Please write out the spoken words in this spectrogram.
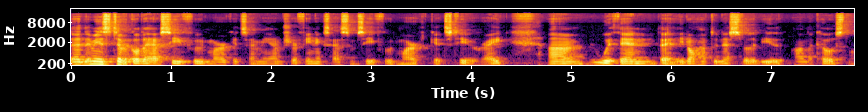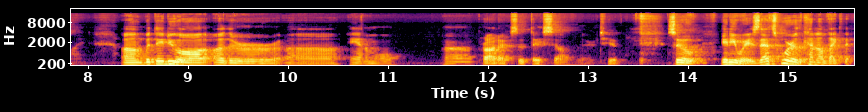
I mean, it's typical to have seafood markets. I mean, I'm sure Phoenix has some seafood markets too, right? Um, within that, you don't have to necessarily be on the coastline, um, but they do all other uh, animal uh, products that they sell there too. So, anyways, that's where kind of like the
